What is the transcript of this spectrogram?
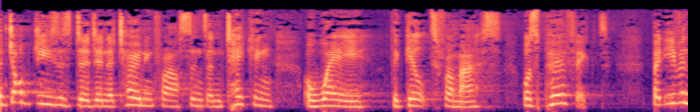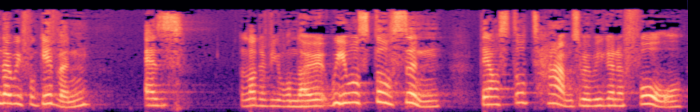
the job Jesus did in atoning for our sins and taking away the guilt from us was perfect. But even though we're forgiven, as a lot of you will know, we will still sin. There are still times where we're going to fall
